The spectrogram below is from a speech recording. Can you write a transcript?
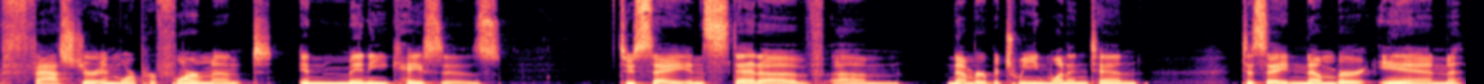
faster and more performant in many cases to say instead of um, number between 1 and 10, to say number in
